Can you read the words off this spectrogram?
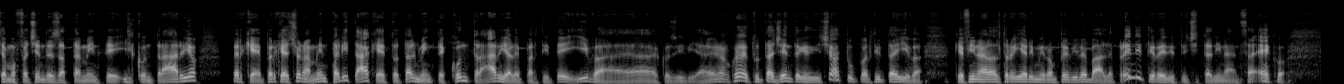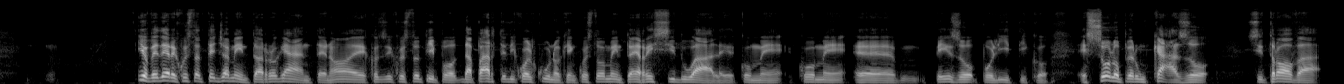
stiamo facendo esattamente il contrario. Perché? Perché c'è una mentalità che è totalmente contraria alle partite IVA e eh, così via. Quella è tutta gente che dice, ah tu partita IVA, che fino all'altro ieri mi rompevi le balle, prenditi il reddito di cittadinanza. Ecco, io vedere questo atteggiamento arrogante no? e così questo tipo da parte di qualcuno che in questo momento è residuale come, come eh, peso politico e solo per un caso si trova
